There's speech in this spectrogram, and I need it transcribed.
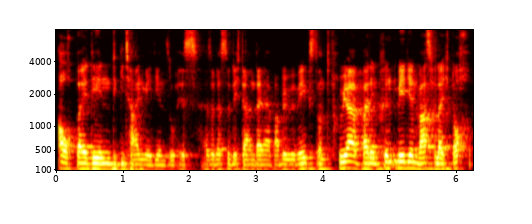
auch bei den digitalen Medien so ist. Also, dass du dich da in deiner Bubble bewegst. Und früher bei den Printmedien war es vielleicht noch,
